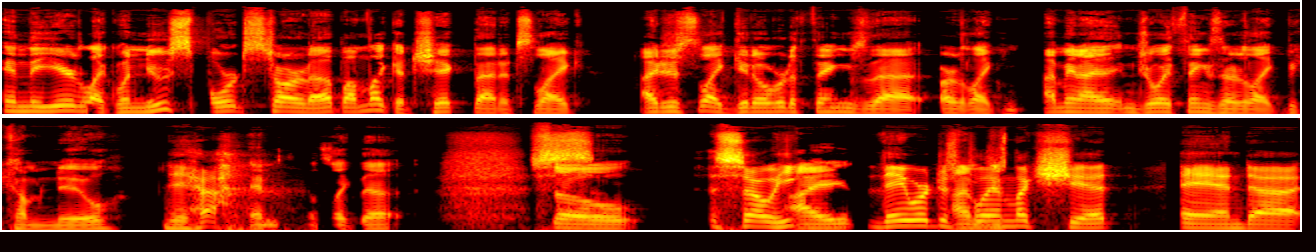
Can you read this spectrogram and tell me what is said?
in the year, like when new sports start up, I'm like a chick that it's like I just like get over to things that are like. I mean, I enjoy things that are like become new Yeah. and stuff like that. So So he I they were just I'm playing just- like shit and uh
